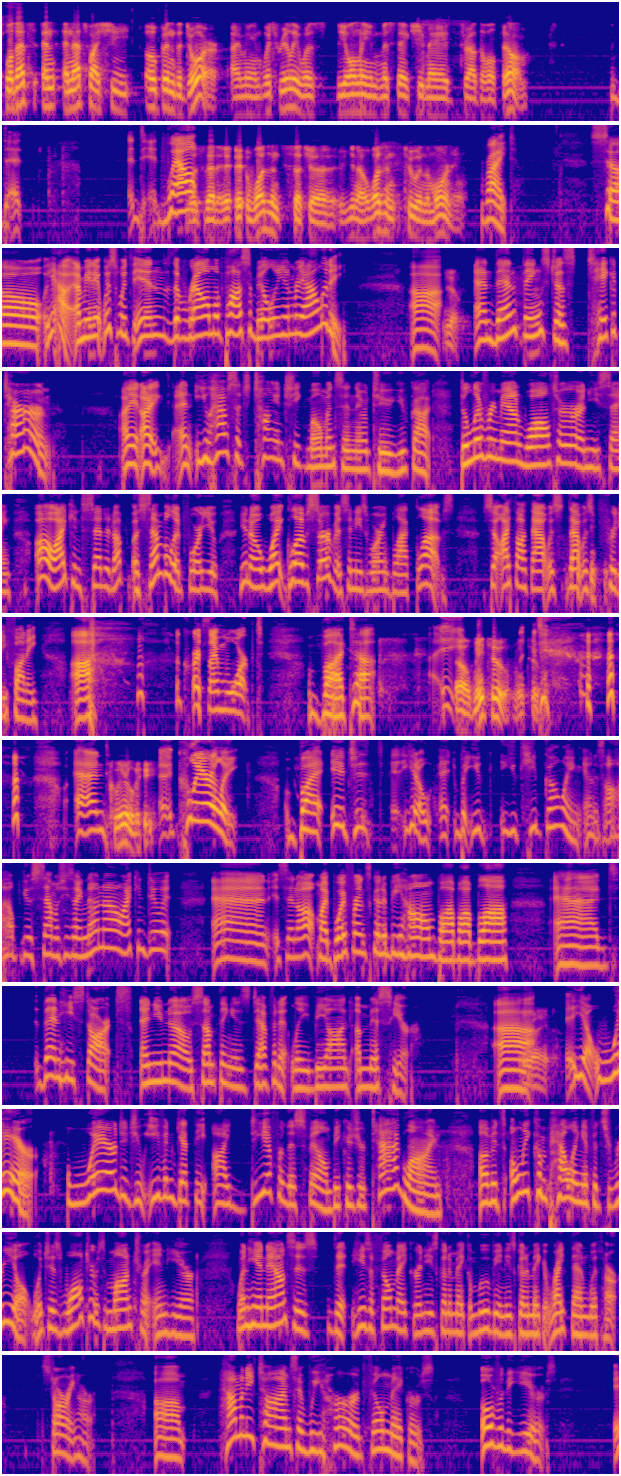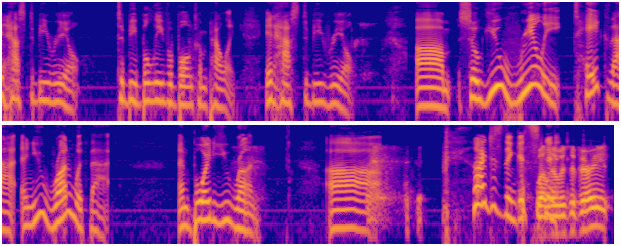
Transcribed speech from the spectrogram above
Well, that's and and that's why she opened the door. I mean, which really was the only mistake she made throughout the whole film d- well, was that it, it wasn't such a you know it wasn't two in the morning. right. So, yeah, I mean it was within the realm of possibility and reality. Uh, Yeah. and then things just take a turn. I, I, and you have such tongue-in-cheek moments in there too. You've got delivery man Walter, and he's saying, "Oh, I can set it up, assemble it for you. You know, white glove service," and he's wearing black gloves. So I thought that was that was pretty funny. Uh, of course, I'm warped, but uh, Oh, me too. Me too. and Clearly. uh, clearly but it just you know uh, but you you keep going and it's i'll help you assemble. She's like no no i can do it. And it's in oh my boyfriend's gonna be home blah blah blah. And then he starts and you know something is definitely beyond a miss here. Uh right. you know where where did you even get the idea for this film? Because your tagline of it's only compelling if it's real which is walter's mantra in here when he announces that he's a filmmaker and he's going to make a movie and he's going to make it right then with her starring her. Um, how many times have we heard filmmakers over the years it has to be real to be believable and compelling. It has to be real. Um, so you really take that and you run with that, and boy, do you run! Uh, I just think it's Well, it was a very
